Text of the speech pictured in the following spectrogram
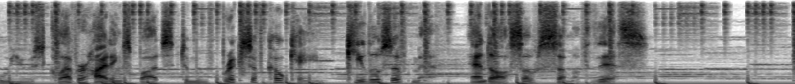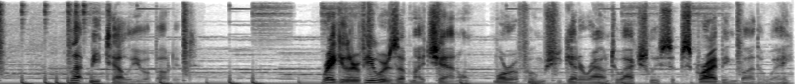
who used clever hiding spots to move bricks of cocaine, kilos of meth, and also some of this. Let me tell you about it. Regular viewers of my channel, more of whom should get around to actually subscribing by the way,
